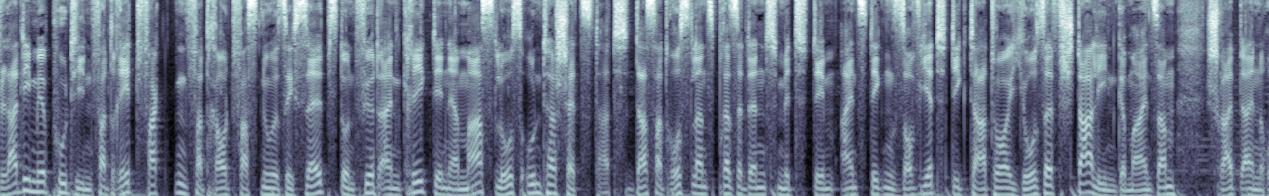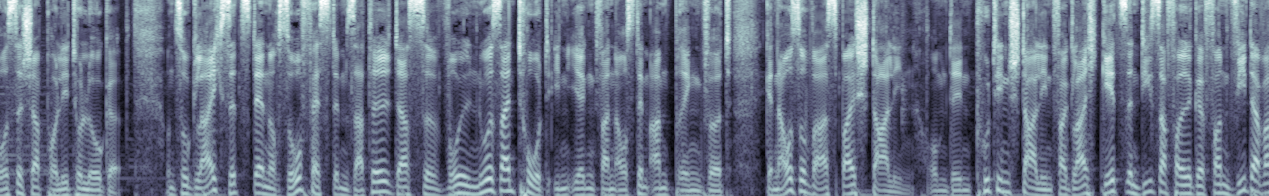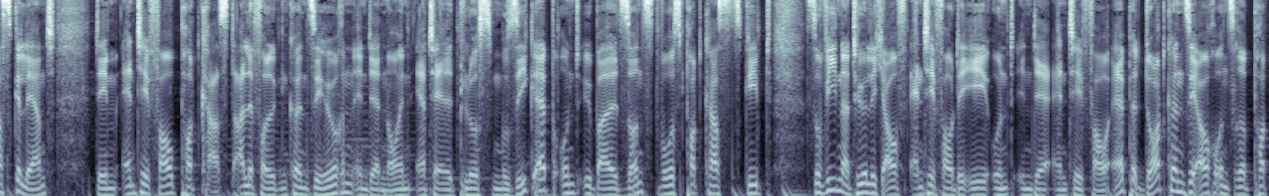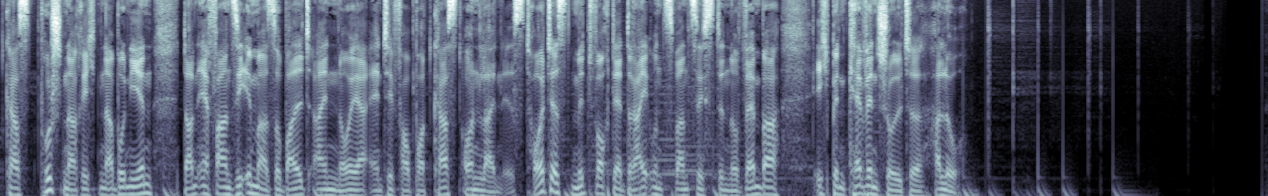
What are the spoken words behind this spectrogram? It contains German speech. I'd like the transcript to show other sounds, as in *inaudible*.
Wladimir Putin verdreht Fakten, vertraut fast nur sich selbst und führt einen Krieg, den er maßlos unterschätzt hat. Das hat Russlands Präsident mit dem einstigen Sowjetdiktator Josef Stalin gemeinsam, schreibt ein russischer Politologe. Und zugleich sitzt er noch so fest im Sattel, dass wohl nur sein Tod ihn irgendwann aus dem Amt bringen wird. Genauso war es bei Stalin. Um den Putin-Stalin-Vergleich geht's in dieser Folge von Wieder was gelernt, dem NTV-Podcast. Alle Folgen können Sie hören in der neuen RTL RTL Plus Musik-App und überall sonst, wo es Podcasts gibt, sowie natürlich auf ntv.de und in der NTV-App. Dort können Sie auch unsere Podcast-Push-Nachrichten abonnieren. Dann erfahren Sie immer, sobald ein neuer NTV-Podcast online ist. Heute ist Mittwoch, der 23. November. Ich bin Kevin Schulte. Hallo.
